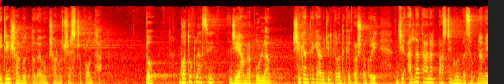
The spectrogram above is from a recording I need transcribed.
এটাই সর্বোত্তম এবং সর্বশ্রেষ্ঠ পন্থা। তো গত ক্লাসে যে আমরা পড়লাম, সেখান থেকে আমি যদি তোমাদেরকে প্রশ্ন করি যে আল্লাহ তালার পাঁচটি গুণবাচক নামে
